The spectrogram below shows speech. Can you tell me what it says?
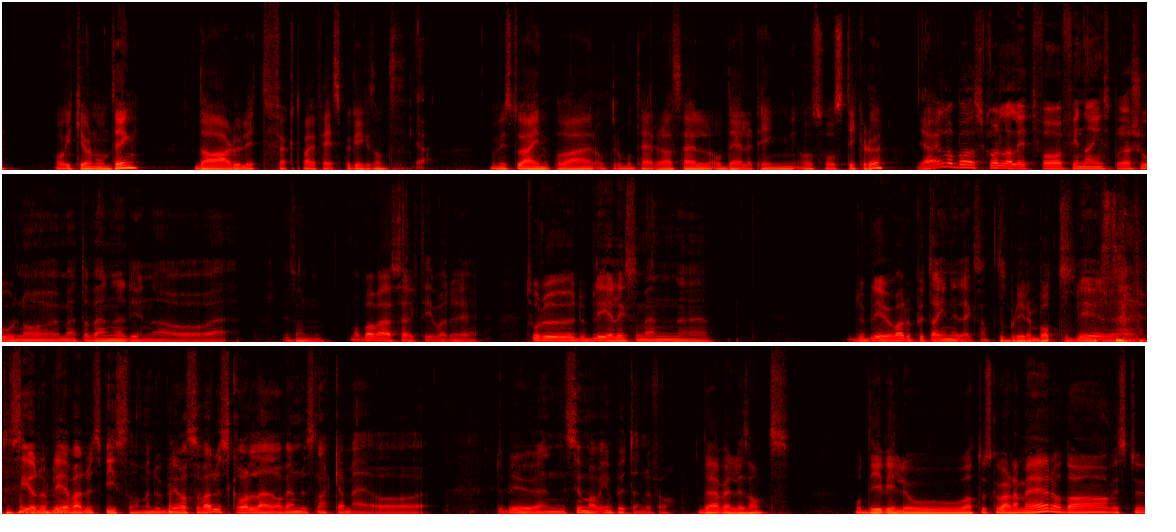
og ikke gjør noen ting, da er du litt fucked by Facebook. ikke sant? Ja. Men hvis du er innpå der og promoterer deg selv og deler ting, og så stikker du, Ja, eller bare scroller litt for å finne inspirasjon og møte vennene dine og sånn Må bare være selektiv. Det, tror du, du blir liksom en eh, Du blir jo hva du putter inn i deg, sant? du blir en bot. Du, blir, eh, du sier du blir hva du spiser, men du blir også hva du scroller og hvem du snakker med. og Du blir jo en sum av inputen du får. Det er veldig sant. Og de vil jo at du skal være der mer, og da, hvis du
